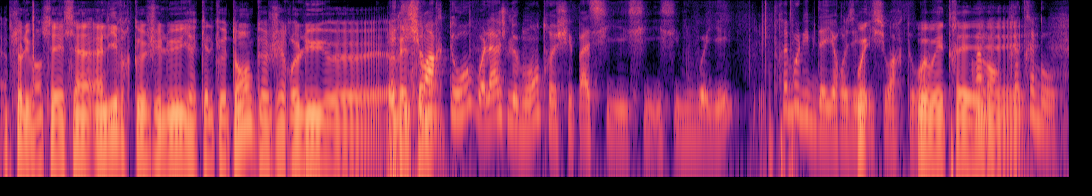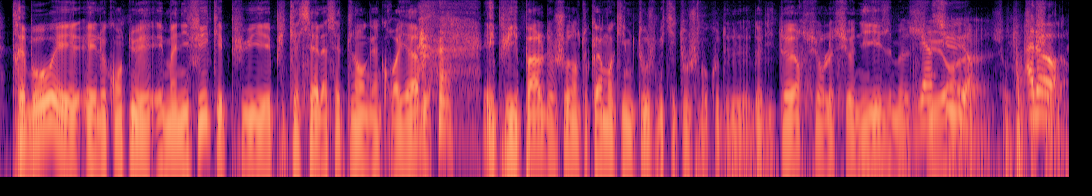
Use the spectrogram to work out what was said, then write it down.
absolument. C'est un, un livre que j'ai lu il y a quelque temps, que j'ai relu euh, Édition récemment. Artaud, voilà, je le montre, je ne sais pas si, si, si vous voyez. Très beau livre d'ailleurs aux Oui. éditions Artaud. Oui, oui, très, Vraiment, très très beau. très beau et, et le contenu est, est magnifique. Et puis, et puis Kessel a cette langue incroyable. et puis il parle de choses, en tout cas moi qui me touchent, mais qui touchent beaucoup d'auditeurs sur le sionisme, Bien sur, sûr. euh, sur toutes ces Alors.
